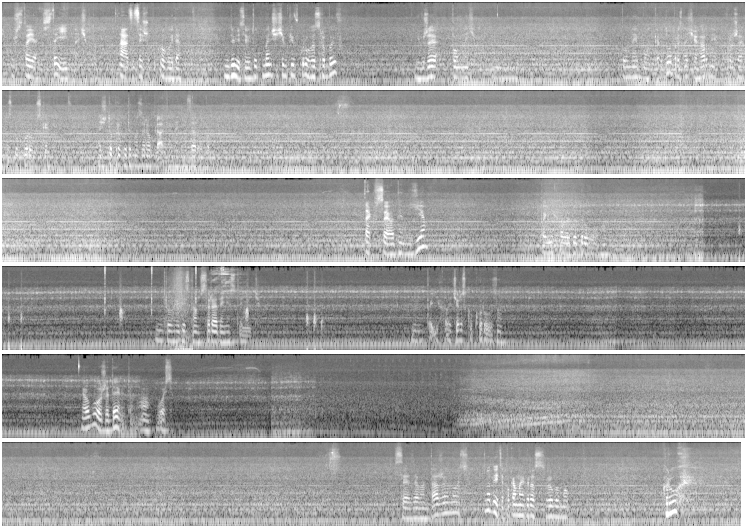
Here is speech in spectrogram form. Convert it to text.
Чого ж стоять? Стоїть начебто. А, це цей, що по кругу йде. Ну дивіться, він тут менше, ніж пів круга зробив. І вже повний повний бункер. Добре, значить гарний врожай у нас кукурузки. Значить добре будемо заробляти на ній заробимо. Так, все, один є. Поїхали до другого. Другий десь там всередині стоїть. Поїхали через кукурузу. О боже, де він там? О, ось. Все, завантажуємось. Ну дивіться, поки ми якраз робимо круг,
